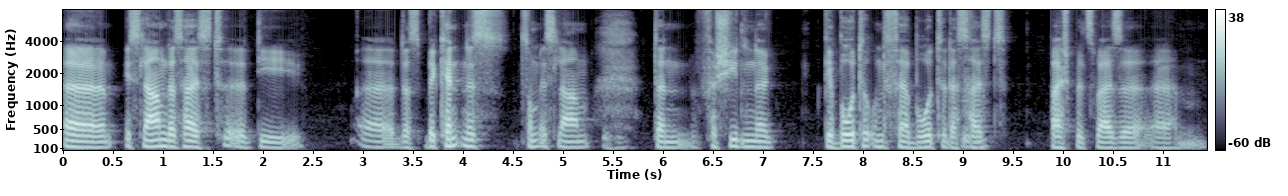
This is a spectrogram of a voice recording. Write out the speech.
äh, Islam, das heißt äh, die, äh, das Bekenntnis zum Islam, dann verschiedene Gebote und Verbote, das Mhm. heißt beispielsweise ähm,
